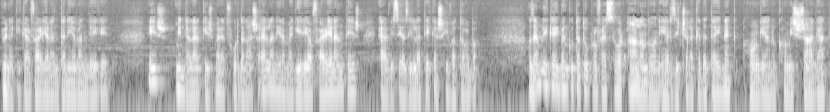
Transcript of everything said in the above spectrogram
ő kell feljelenteni a vendégét. És minden lelkiismeret furdalása ellenére megírja a feljelentést, elviszi az illetékes hivatalba. Az emlékeiben kutató professzor állandóan érzi cselekedeteinek, hangjának hamisságát.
